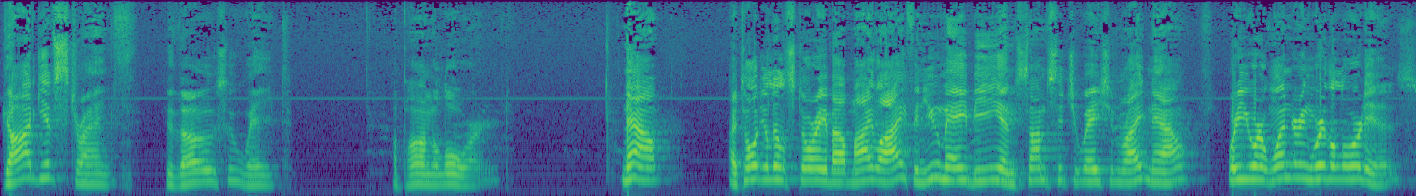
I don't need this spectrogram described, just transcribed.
God gives strength to those who wait upon the Lord. Now, I told you a little story about my life, and you may be in some situation right now where you are wondering where the Lord is.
